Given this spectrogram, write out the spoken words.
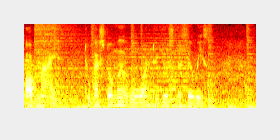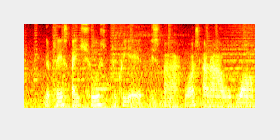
of mind to customer who want to use the service. The place I chose to create this bar was around warm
